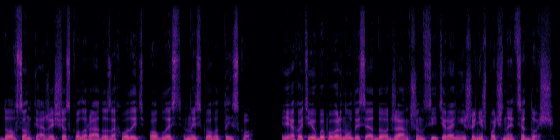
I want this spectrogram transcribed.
Довсон каже, що з Колорадо заходить область низького тиску. Я хотів би повернутися до Джанкшн Сіті раніше, ніж почнеться дощ.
